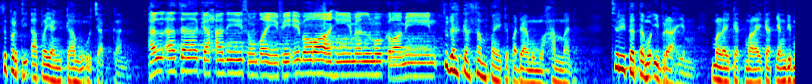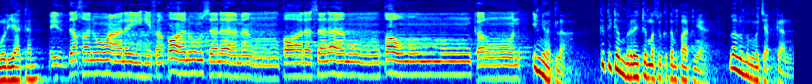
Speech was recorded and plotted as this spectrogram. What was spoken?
seperti apa yang kamu ucapkan. هل أتاك حديث ضيف إبراهيم المكرمين Sudahkah sampai kepadamu Muhammad cerita tamu Ibrahim, malaikat-malaikat yang dimuliakan? إذ دخلوا عليه فقالوا سلاما قال سلام قوم منكرون Ingatlah, ketika mereka masuk ke tempatnya, lalu mengucapkan,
